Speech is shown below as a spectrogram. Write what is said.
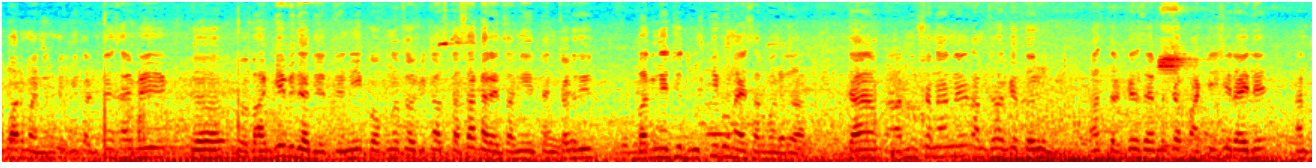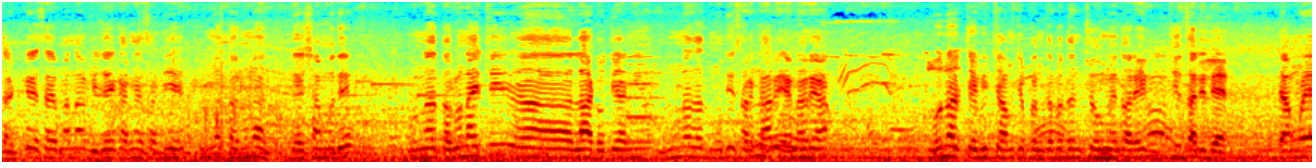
आभार मानेन की तटकरे साहेब हे एक भाग्य विद्यार्थी आहेत त्यांनी कोकणाचा विकास कसा करायचा आणि त्यांच्याकडे बघण्याची दृष्टिकोन आहे सर्वांचा. त्या अनुषंगाने आमच्यासारखे तरुण आज तटकरे साहेबांच्या पाठीशी राहिले आणि तटकरे साहेबांना विजय करण्यासाठी पूर्ण तरुण देशामध्ये पूर्ण तरुणाईची लाट होती आणि पूर्ण मोदी सरकार येणाऱ्या दोन हजार चोवीसचे आमचे पंतप्रधानचे उमेदवार हे निश्चित झालेले आहेत. त्यामुळे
